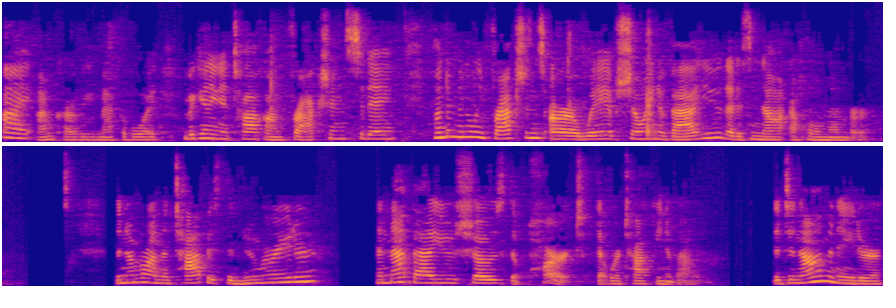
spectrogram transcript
Hi, I'm Carly McAvoy. I'm beginning to talk on fractions today. Fundamentally, fractions are a way of showing a value that is not a whole number. The number on the top is the numerator, and that value shows the part that we're talking about. The denominator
